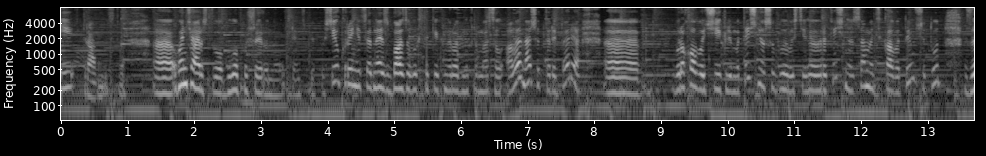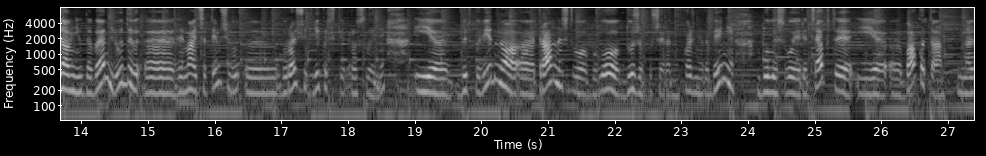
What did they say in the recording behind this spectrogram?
і травництва. Гончарство було поширено в принципі по всій Україні. Це одне з базових таких народних ремесел, але наша територія. е, Враховуючи кліматичні особливості, географічні, саме цікаво тим, що тут з давніх давен люди е, займаються тим, що е, вирощують лікарські рослини. І відповідно травництво було дуже поширено. В кожній родині були свої рецепти, і Бакота на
